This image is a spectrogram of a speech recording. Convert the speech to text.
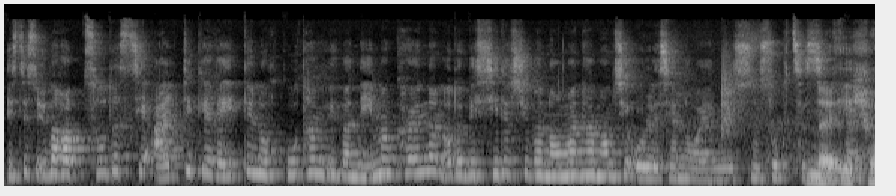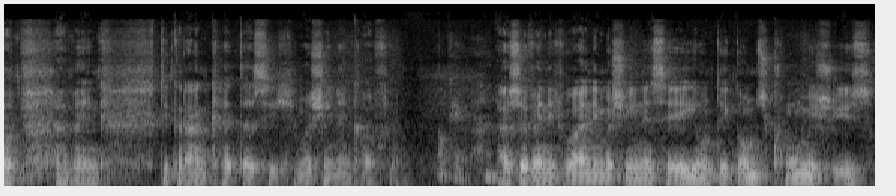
ist es überhaupt so, dass Sie alte Geräte noch gut haben übernehmen können oder bis Sie das übernommen haben, haben Sie alles erneuern müssen, sukzessive? Nein, ich habe ein wenig die Krankheit, dass ich Maschinen kaufe. Okay. Also wenn ich eine Maschine sehe und die ganz komisch ist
